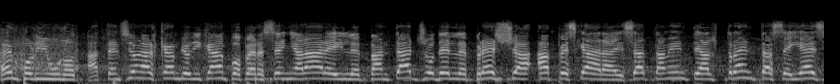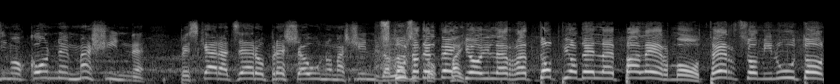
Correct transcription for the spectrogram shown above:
Empoli 1. Attenzione al cambio di campo per segnalare il vantaggio del Brescia a Pescara, esattamente al 36esimo con Machine. Pescara 0, Brescia 1, Machine. Scusa del vecchio, il raddoppio del Palermo, terzo minuto,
